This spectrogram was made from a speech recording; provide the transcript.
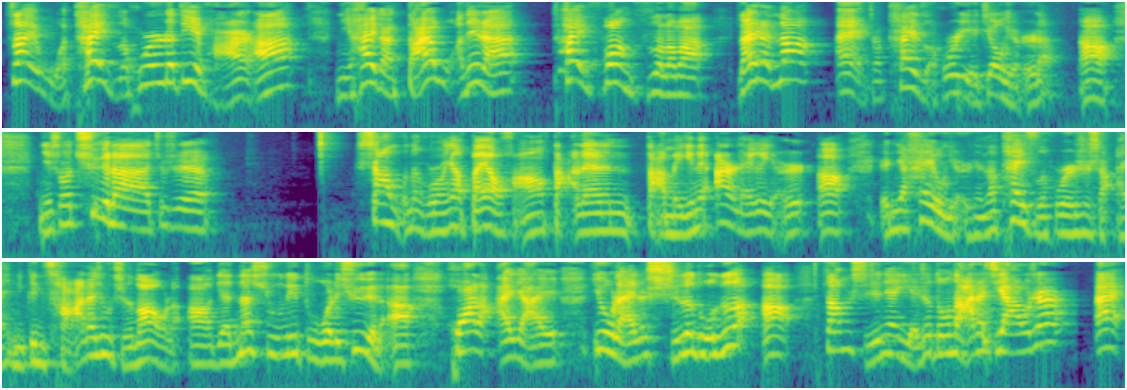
在我太子辉的地盘啊？你还敢打我的人？太放肆了吧！来人呐！哎，这太子辉也叫人了啊！你说去了就是上午那功夫，让白小航打来打没那二来个人啊！人家还有人呢。那太子辉是啥呀？你给你查查就知道了啊！人那兄弟多了去了啊！哗啦一下又来了十来多个啊！当时呢也是都拿着家伙事。哎，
